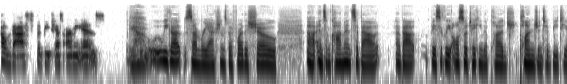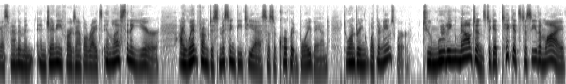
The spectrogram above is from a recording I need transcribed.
how vast the BTS army is. Yeah, we got some reactions before the show uh, and some comments about about basically also taking the plunge plunge into BTS fandom. And, and Jenny, for example, writes In less than a year, I went from dismissing BTS as a corporate boy band to wondering what their names were to moving mountains to get tickets to see them live.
